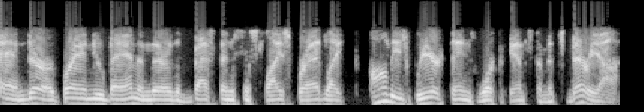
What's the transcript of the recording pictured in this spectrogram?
And they're a brand new band and they're the best things since sliced bread. Like all these weird things work against them. It's very odd.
